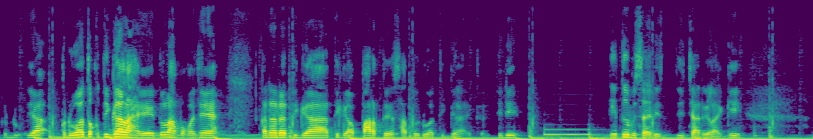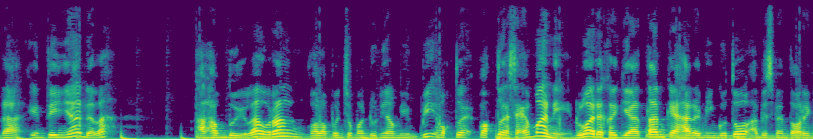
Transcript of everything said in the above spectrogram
Kedua, ya kedua atau ketiga lah ya itulah pokoknya ya. Karena ada tiga tiga part ya satu dua tiga itu. Jadi itu bisa dicari lagi. Nah intinya adalah alhamdulillah orang walaupun cuma dunia mimpi waktu waktu SMA nih dulu ada kegiatan kayak hari minggu tuh abis mentoring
